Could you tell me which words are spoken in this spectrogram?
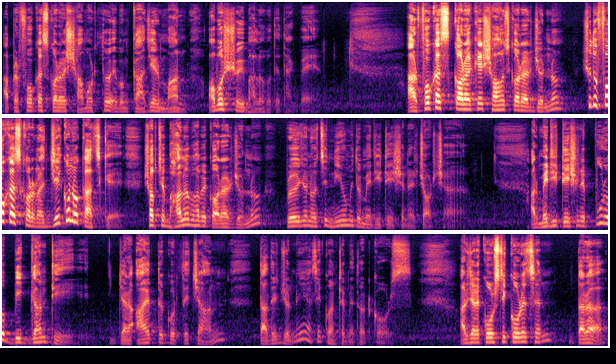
আপনার ফোকাস করার সামর্থ্য এবং কাজের মান অবশ্যই ভালো হতে থাকবে। আর ফোকাস করাকে সহজ করার জন্য, শুধু ফোকাস করা না যে কোনো কাজকে সবচেয়ে ভালোভাবে করার জন্য প্রয়োজন হচ্ছে নিয়মিত মেডিটেশনের চর্চা। আর মেডিটেশনের পুরো বিজ্ঞানটি যারা আয়ত্ত করতে চান, তাদের জন্যই আছে কোয়ান্টাম মেথড কোর্স আর যারা কোর্সটি করেছেন, তারা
